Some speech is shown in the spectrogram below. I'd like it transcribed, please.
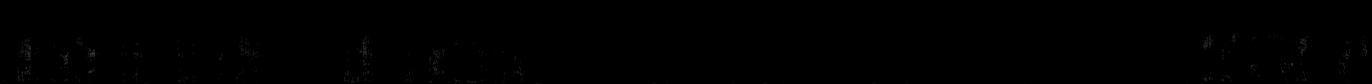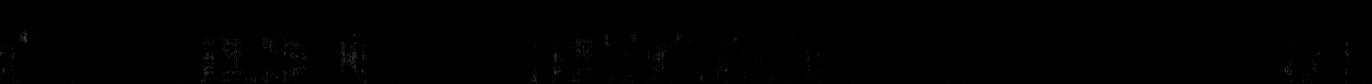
He put everything on the earth under the under the foot of man, and when man sinned in the garden, he handed it over. Hebrews quotes Psalm 8 to contrast the man who gave it up, Adam, with the man, Jesus Christ, who is also known as the Son of Man. Called the last Adam.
